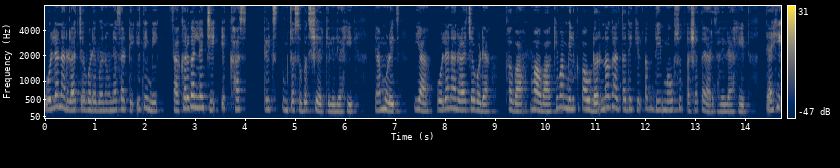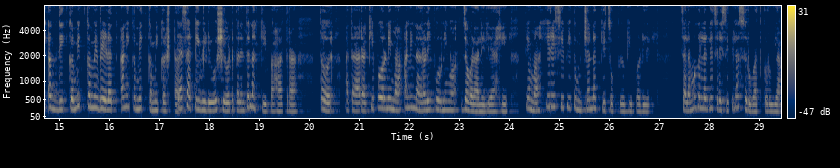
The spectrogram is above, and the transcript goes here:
ओल्या नारळाच्या वड्या बनवण्यासाठी इथे मी साखर घालण्याची एक खास ट्रिक्स तुमच्यासोबत शेअर केलेली आहे. त्यामुळेच या ओल्या नारळाच्या वड्या खवा मावा किंवा मिल्क पावडर न घालता देखील अगदी मऊसूत अशा तयार झालेल्या आहेत. त्याही अगदी कमीत कमी वेळेत आणि कमीत कमी कष्ट त्यासाठी व्हिडिओ शेवटपर्यंत नक्की पाहत राहा. तर आता राखी पौर्णिमा आणि नारळी पौर्णिमा जवळ आलेली आहे. तेव्हा ही रेसिपी तुमच्या नक्कीच उपयोगी पडेल. चला मग लगेच रेसिपीला सुरुवात करूया.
